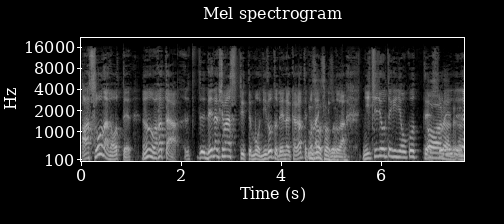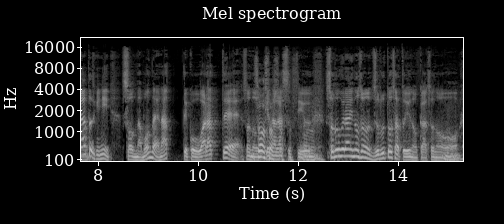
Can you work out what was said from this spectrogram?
あ、そうなの？って、うん、わかった。連絡しますって言ってもう二度と連絡かかってこないってことが日常的に起こって、それがあった時に、そんなもんだよなってこう笑って、その受け流すっていう、そのぐらいのその図太さというのか、その、うん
